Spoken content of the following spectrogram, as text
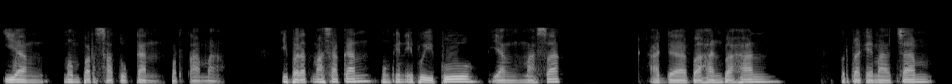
yang mempersatukan pertama. Ibarat masakan, mungkin ibu-ibu yang masak, ada bahan-bahan berbagai macam,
